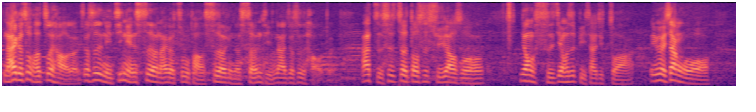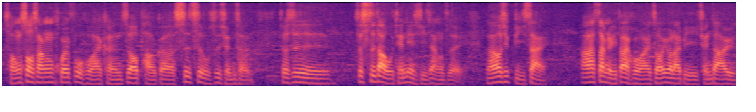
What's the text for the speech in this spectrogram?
哪一个助跑最好的，就是你今年适合哪个助跑，适合你的身体，那就是好的。那只是这都是需要说用时间或是比赛去抓，因为像我。从受伤恢复回来，可能只有跑个四次五次全程，就是这四到五天练习这样子，然后去比赛。啊，上个礼拜回来之后又来比全大运，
